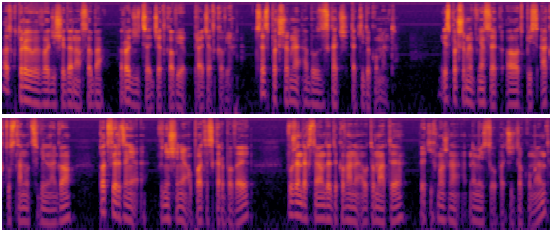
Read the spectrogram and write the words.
od których wywodzi się dana osoba, rodzice, dziadkowie, pradziadkowie. Co jest potrzebne, aby uzyskać taki dokument? Jest potrzebny wniosek o odpis aktu stanu cywilnego, potwierdzenie wniesienia opłaty skarbowej. W urzędach stoją dedykowane automaty, w jakich można na miejscu opłacić dokument.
